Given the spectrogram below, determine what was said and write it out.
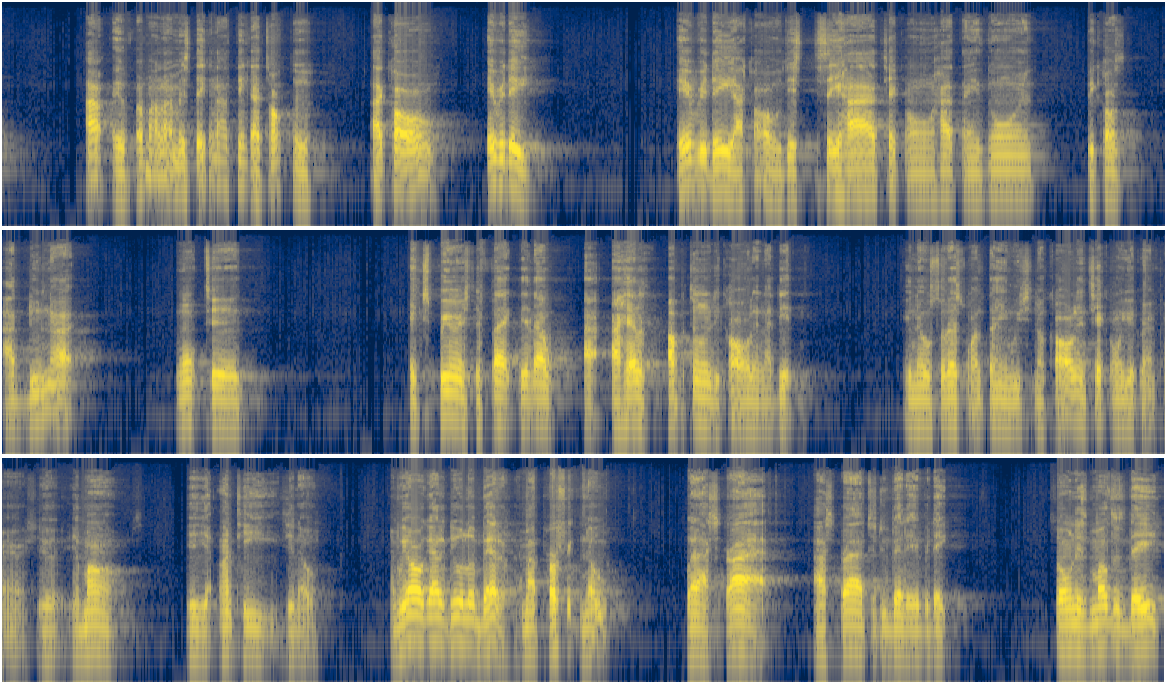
I, if I'm not mistaken, I think I talk to, I call every day. Every day I call just to say hi, check on how things going, because I do not want to experience the fact that I, I, I had an opportunity to call and I didn't. You know, so that's one thing we should know. Call and check on your grandparents, your your moms, your, your aunties, you know. And we all got to do a little better. Am I perfect? No. But I strive. I strive to do better every day. So on this Mother's Day,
